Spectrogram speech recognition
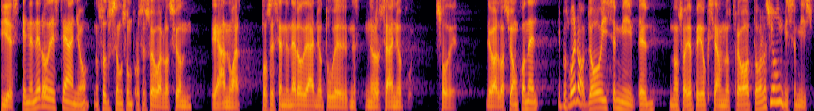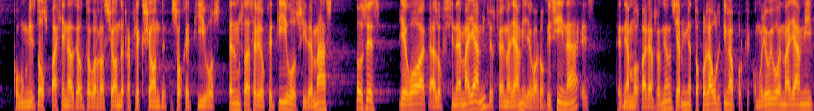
Y es, en enero de este año, nosotros hacemos un proceso de evaluación eh, anual entonces, en enero de año tuve, en enero de ese año, eso de, evaluación con él. Y pues bueno, yo hice mi, él nos había pedido que hiciera nuestra autoevaluación, hice mis, como mis dos páginas de autoevaluación, de reflexión de mis objetivos. Tenemos una serie de objetivos y demás. Entonces, llegó a, la oficina de Miami, yo estoy en Miami, llegó a la oficina, teníamos varias reuniones y a mí me tocó la última porque como yo vivo en Miami,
